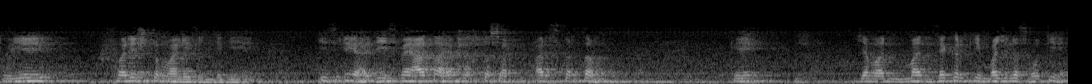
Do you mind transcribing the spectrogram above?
تو یہ فرشتوں والی زندگی ہے۔ اس لیے حدیث میں آتا ہے، مختصر عرض کرتا ہوں کہ جب ذکر کی مجلس ہوتی ہے،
